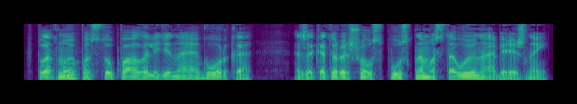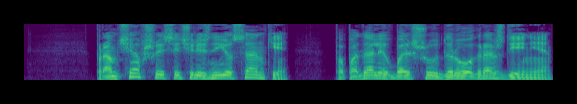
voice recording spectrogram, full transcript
вплотную подступала ледяная горка, за которой шел спуск на мостовую набережной. Промчавшиеся через нее санки попадали в большую дыру ограждения,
